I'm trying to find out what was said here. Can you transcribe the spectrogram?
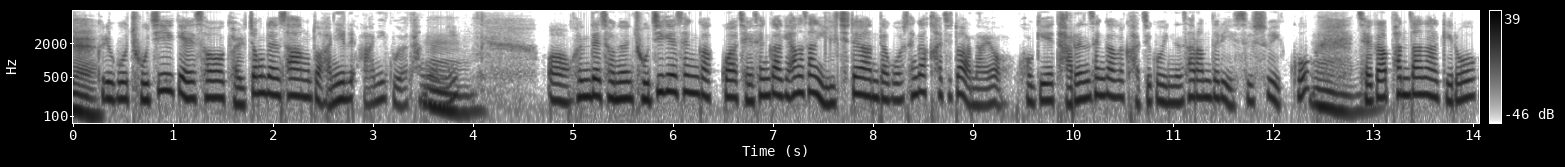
예. 그리고 조직에서 결정된 사항도 아니 아니고요, 당연히. 음. 어, 근데 저는 조직의 생각과 제 생각이 항상 일치돼야 한다고 생각하지도 않아요. 거기에 다른 생각을 가지고 있는 사람들이 있을 수 있고, 음. 제가 판단하기로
